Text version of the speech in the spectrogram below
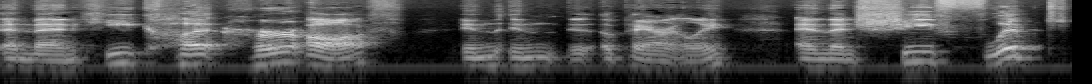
and then he cut her off in in apparently, and then she flipped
